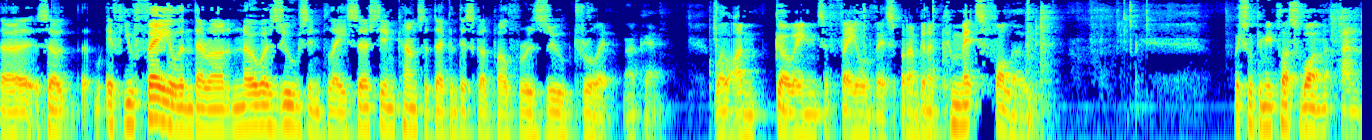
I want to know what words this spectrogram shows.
uh, so if you fail and there are no Zoogs in play, search the encounter deck and discard pile for a Zoog, draw it. Okay well, I'm going to fail this, but I'm going to commit followed, which will give me plus one, and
